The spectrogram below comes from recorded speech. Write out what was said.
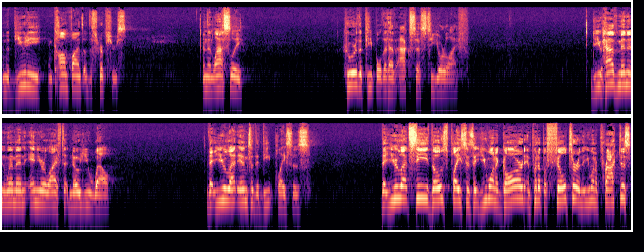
in the beauty and confines of the scriptures. And then lastly, who are the people that have access to your life? Do you have men and women in your life that know you well? That you let into the deep places? That you let see those places that you want to guard and put up a filter and that you want to practice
